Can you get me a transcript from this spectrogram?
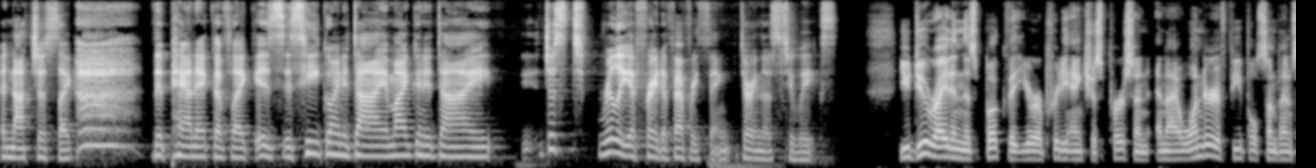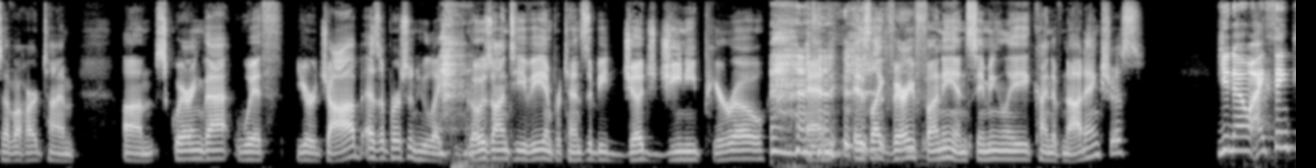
and not just like the panic of like, is is he going to die? Am I going to die? Just really afraid of everything during those two weeks you do write in this book that you're a pretty anxious person, and I wonder if people sometimes have a hard time um, squaring that with your job as a person who like goes on TV and pretends to be Judge Jeanine Pirro and is like very funny and seemingly kind of not anxious. You know, I think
